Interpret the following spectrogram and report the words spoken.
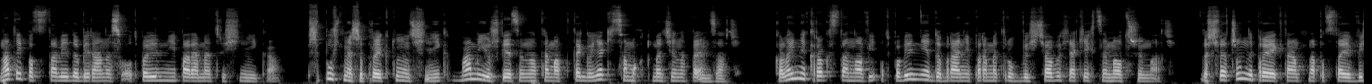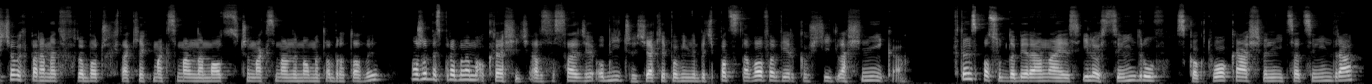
Na tej podstawie dobierane są odpowiednie parametry silnika. Przypuśćmy, że projektując silnik, mamy już wiedzę na temat tego, jaki samochód będzie napędzać. Kolejny krok stanowi odpowiednie dobranie parametrów wyjściowych, jakie chcemy otrzymać. Doświadczony projektant na podstawie wyjściowych parametrów roboczych, takich jak maksymalna moc czy maksymalny moment obrotowy, może bez problemu określić, a w zasadzie obliczyć, jakie powinny być podstawowe wielkości dla silnika. W ten sposób dobierana jest ilość cylindrów, skok tłoka, średnica cylindra,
